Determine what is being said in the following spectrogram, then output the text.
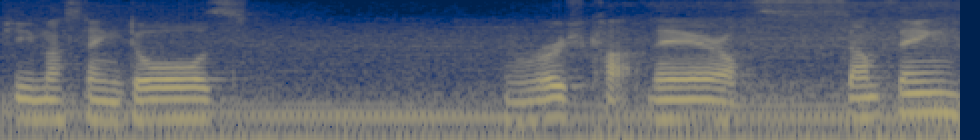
a few Mustang doors, a roof cut there off something.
